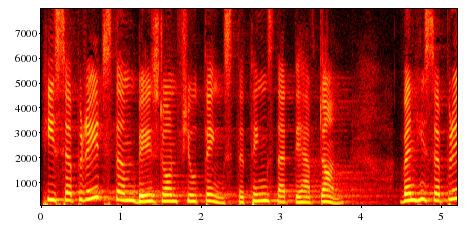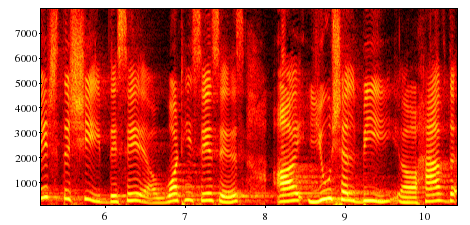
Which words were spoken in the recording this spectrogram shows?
He separates them based on few things, the things that they have done when he separates the sheep they say uh, what he says is i you shall be uh, have the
